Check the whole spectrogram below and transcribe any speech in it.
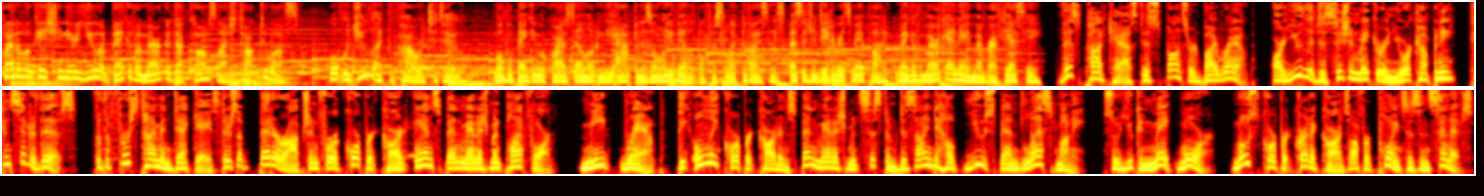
Find a location near you at bankofamerica.com slash talk to us. What would you like the power to do? Mobile banking requires downloading the app and is only available for select devices. Message and data rates may apply. Bank of America and a member FDIC. This podcast is sponsored by Ramp. Are you the decision maker in your company? Consider this. For the first time in decades, there's a better option for a corporate card and spend management platform. Meet Ramp, the only corporate card and spend management system designed to help you spend less money so you can make more. Most corporate credit cards offer points as incentives,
